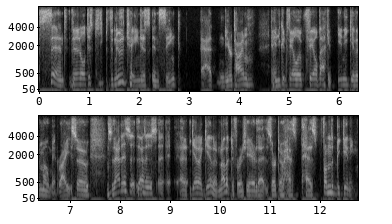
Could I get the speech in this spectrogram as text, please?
sent, then it'll just keep the new changes in sync at near time and you can fail fail back at any given moment right? So so that is that is uh, uh, yet again another differentiator that zerto has has from the beginning.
